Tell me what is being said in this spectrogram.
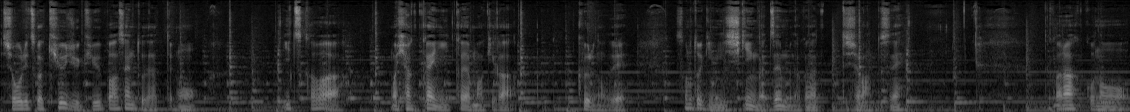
勝率が99%であってもいつかは100回に1回は負けが来るのでその時に資金が全部なくなってしまうんですね。だからこの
